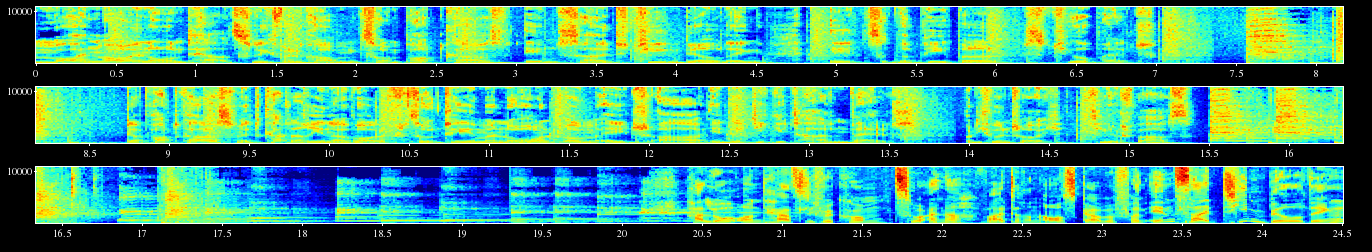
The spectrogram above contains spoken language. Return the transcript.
Moin Moin und herzlich willkommen zum Podcast Inside Team Building. It's the People Stupid. Der Podcast mit Katharina Wolf zu Themen rund um HR in der digitalen Welt. Und ich wünsche euch viel Spaß. Hallo und herzlich willkommen zu einer weiteren Ausgabe von Inside Team Building.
